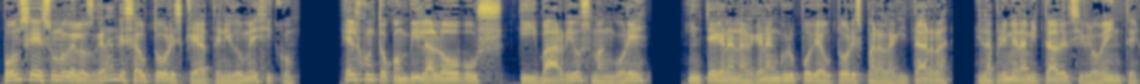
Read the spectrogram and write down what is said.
Ponce es uno de los grandes autores que ha tenido México. Él junto con Vila Lobos y Barrios Mangoré integran al gran grupo de autores para la guitarra en la primera mitad del siglo XX.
